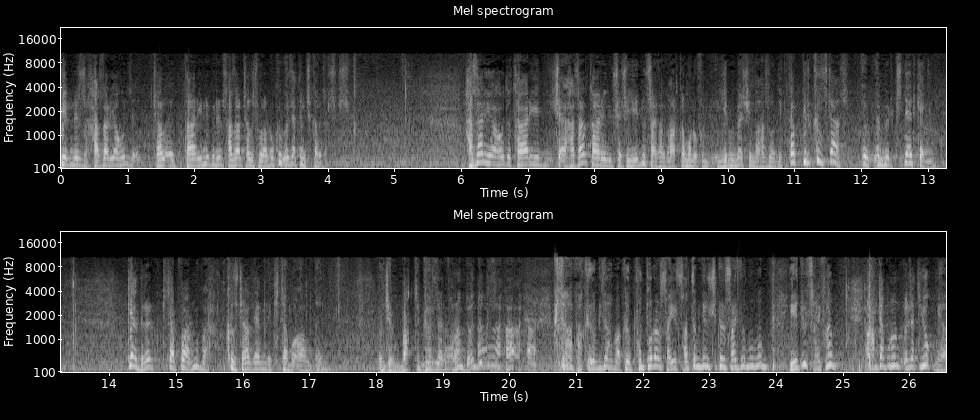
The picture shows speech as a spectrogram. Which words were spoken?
Biriniz Hazar Yahudi tarihini, biriniz Hazar çalışmalarını okuyup özetini çıkaracaksınız. Hazar Yahudi tarihi, şey, Hazar tarihi düşesi 700 sayfalık Artamonov'un 25 yılda hazırladığı kitap bir kızcağız. Ö- öbür ikisi de erkek. Geldiler kitap var mı? Var. Kızcağız elinde kitabı aldı. Önce bir baktı gözleri falan döndü kızın. bir daha bakıyor bir daha bakıyor. Puntolar sayıyor satır geri çıkıyor sayfa buldum. 700 sayfa. Amca bunun özeti yok mu ya?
